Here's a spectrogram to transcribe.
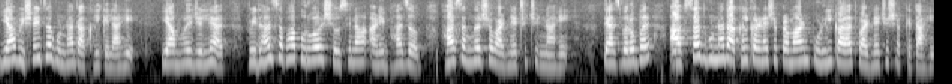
याविषयीचा गुन्हा दाखल केला आहे. यामुळे जिल्ह्यात विधानसभापूर्व शिवसेना आणि भाजप हा संघर्ष वाढण्याची चिन्ह आहे. त्याचबरोबर आपसात गुन्हा दाखल करण्याचे प्रमाण पुढील काळात वाढण्याची शक्यता आहे.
